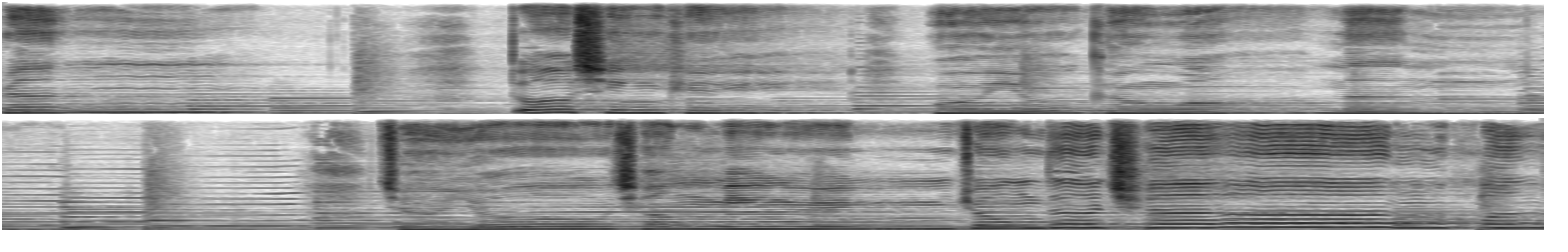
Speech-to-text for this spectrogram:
人，多幸运，我有个我们。这悠长命运中的晨昏，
